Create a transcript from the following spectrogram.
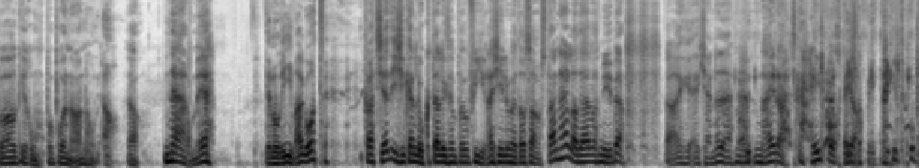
Bak i rumpa på en annen hund. Ja. Ja. Nærme. Det må rive godt. For at de ikke kan lukte liksom på fire kilometers avstand heller, det har vært mye bedre. Ja, jeg, jeg kjenner det, men nei da, skal helt borti. Ja. Helt opp.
